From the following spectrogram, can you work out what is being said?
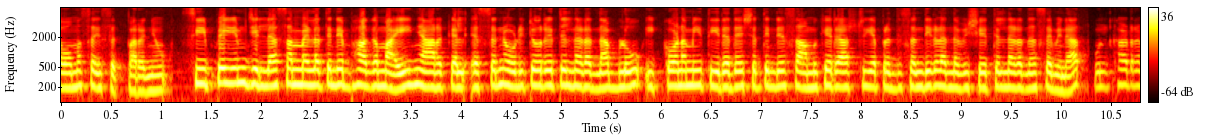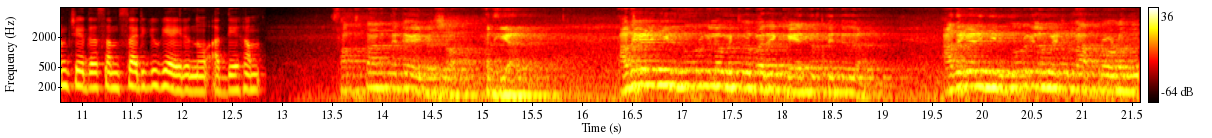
Thomas Isaac പറഞ്ഞു. സി പി ഐ എം ജില്ലാ സമ്മേളനത്തിന്റെ ഭാഗമായി ഞാറക്കൽ എസ് എൻ ഓഡിറ്റോറിയത്തിൽ നടന്ന ബ്ലൂ ഇക്കോണമി തീരദേശത്തിന്റെ സാമൂഹ്യ രാഷ്ട്രീയ പ്രതിസന്ധികൾ എന്ന വിഷയത്തിൽ നടന്ന സെമിനാർ ഉദ്ഘാടനം ചെയ്ത് സംസാരിക്കുകയായിരുന്നു അദ്ദേഹം. സംസ്ഥാനത്തിന്റെ കൈവശം അധികാരം. അത് കഴിഞ്ഞ് ഇരുന്നൂറ് കിലോമീറ്റർ വരെ കേന്ദ്രത്തിന്റെതാണ്. അത് കഴിഞ്ഞ് ഇരുന്നൂറ് കിലോമീറ്ററിന് അപ്പുറമുള്ളത്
